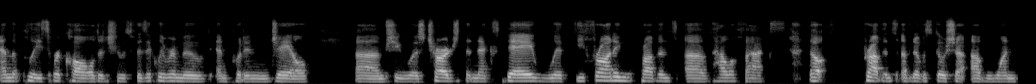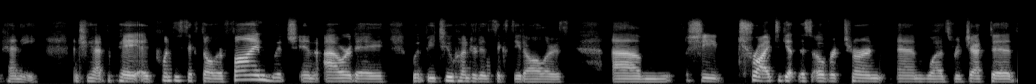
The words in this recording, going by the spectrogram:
And the police were called and she was physically removed and put in jail. Um, she was charged the next day with defrauding the province of Halifax, the province of Nova Scotia of one penny. And she had to pay a $26 fine, which in our day would be $260. Um, she tried to get this overturned and was rejected.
